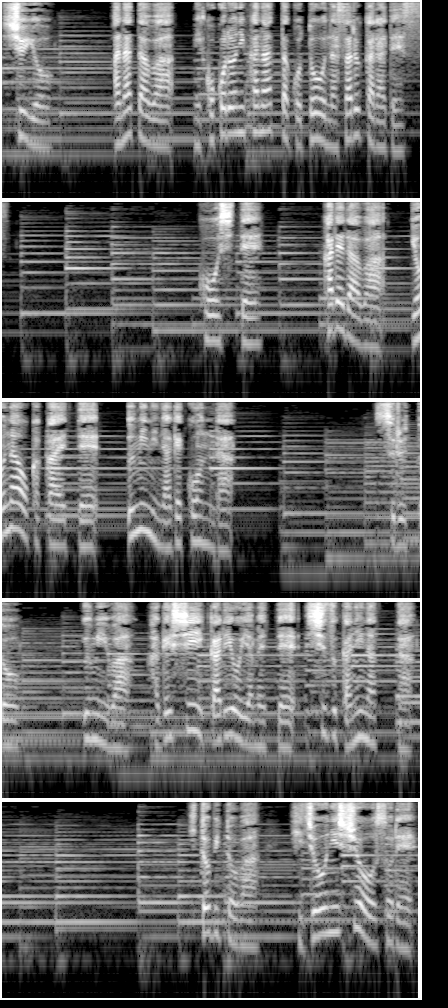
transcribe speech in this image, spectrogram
主よ、あなたは御心にかなったことをなさるからです。こうして彼らはヨナを抱えて海に投げ込んだ。すると海は激しい怒りをやめて静かになった。人々は非常に主を恐れ、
